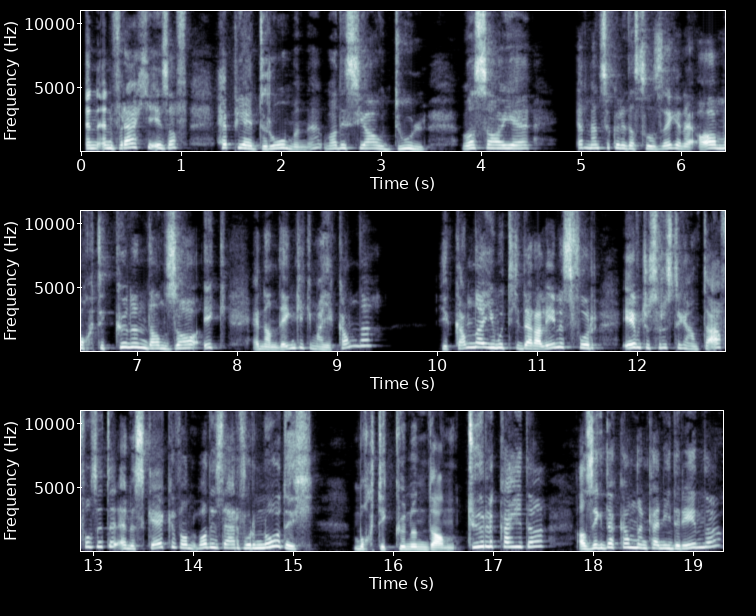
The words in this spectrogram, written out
En, en vraag je eens af, heb jij dromen? Hè? Wat is jouw doel? Wat zou je... En mensen kunnen dat zo zeggen. Hè? Oh, mocht ik kunnen, dan zou ik... En dan denk ik, maar je kan dat. Je kan dat. Je moet je daar alleen eens voor eventjes rustig aan tafel zitten en eens kijken van, wat is daarvoor nodig? Mocht ik kunnen, dan... Tuurlijk kan je dat. Als ik dat kan, dan kan iedereen dat.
